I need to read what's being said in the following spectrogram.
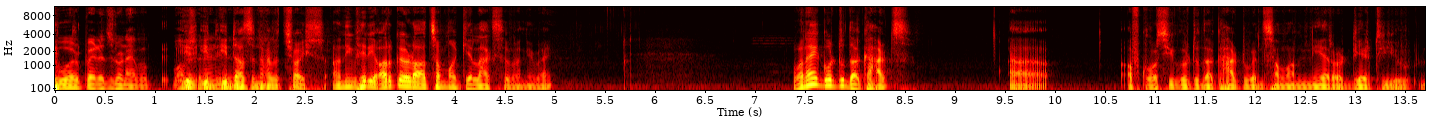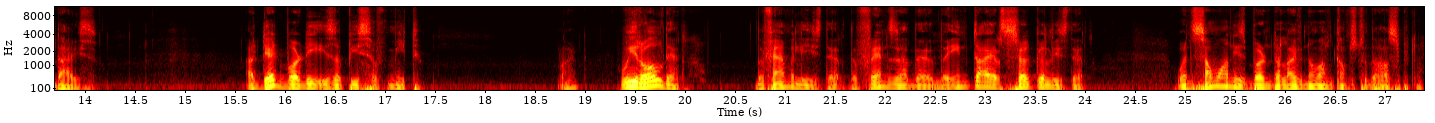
पुवर पेरेन्ट्स डोन्ट हेभ इट डजन्ट हेभ अ चोइस अनि फेरि अर्को एउटा अचम्म के लाग्छ भने भाइ वान आई गो टु द घाट्स अफकोर्स यु गो टु द घाट वेन सम वान नियर or dear to you dies. A dead body is a piece of meat. Right? We're all there. The family is there. The friends are there. The entire circle is there. When someone is burnt alive, no one comes to the hospital.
